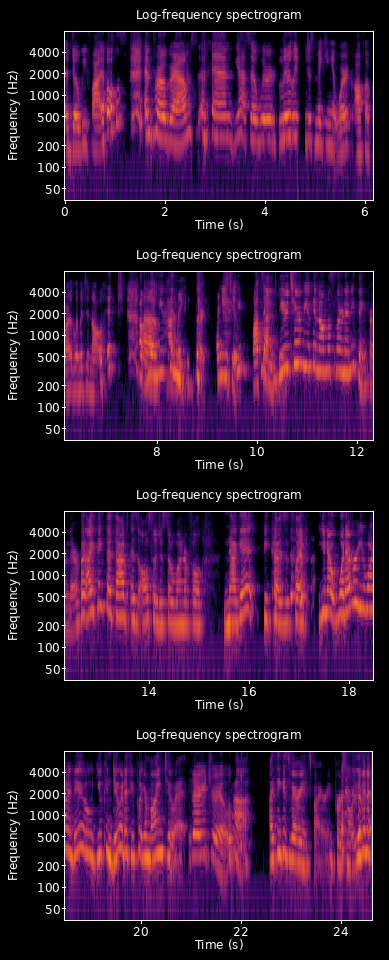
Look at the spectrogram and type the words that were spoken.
Adobe files and programs. And yeah, so we're literally just making it work off of our limited knowledge. Oh, well, you can make things work. And YouTube, lots yeah, of YouTube. YouTube, you can almost learn anything from there. But I think that that is also just a wonderful nugget because it's like, you know, whatever you want to do, you can do it if you put your mind to it. Very true. Yeah. I think it's very inspiring personally. Even even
